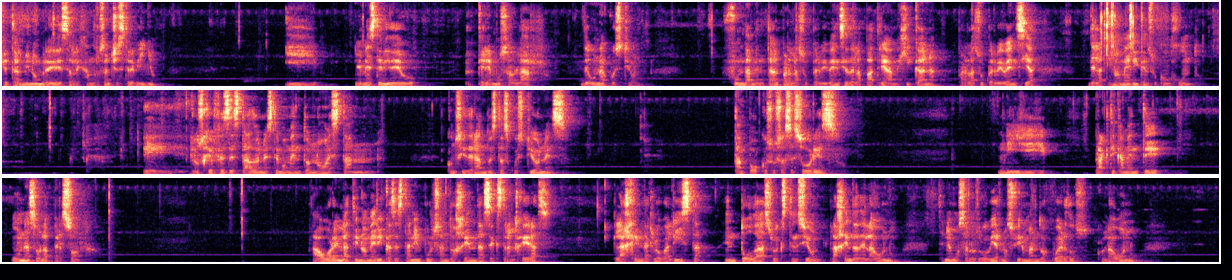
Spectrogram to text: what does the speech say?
¿Qué tal? Mi nombre es Alejandro Sánchez Treviño y en este video queremos hablar de una cuestión fundamental para la supervivencia de la patria mexicana, para la supervivencia de Latinoamérica en su conjunto. Eh, los jefes de Estado en este momento no están considerando estas cuestiones tampoco sus asesores, ni prácticamente una sola persona. Ahora en Latinoamérica se están impulsando agendas extranjeras, la agenda globalista en toda su extensión, la agenda de la ONU. Tenemos a los gobiernos firmando acuerdos con la ONU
